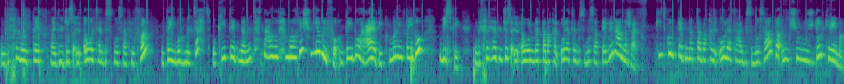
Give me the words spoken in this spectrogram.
وندخلو الطيب هذا الجزء الأول تاع البسبوسة في الفرن. نطيبوه من التحت وكي طيبنا من التحت نعاودو نحمروه غير شوية من الفوق. نطيبوه عادي كما اللي نطيبو بسكويت. ندخل هذا الجزء الأول ولا الطبقة الأولى تاع البسبوسة طيب لي نعاود نرجع لكم. كي تكون طيبنا الطبقة الأولى تاع البسبوسة نمشيو نوجدو الكريمة.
